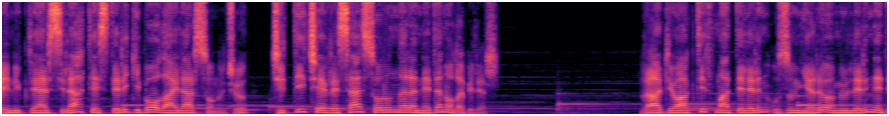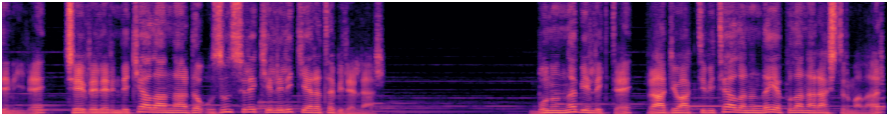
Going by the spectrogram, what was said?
ve nükleer silah testleri gibi olaylar sonucu ciddi çevresel sorunlara neden olabilir. Radyoaktif maddelerin uzun yarı ömürleri nedeniyle çevrelerindeki alanlarda uzun süre kirlilik yaratabilirler. Bununla birlikte radyoaktivite alanında yapılan araştırmalar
